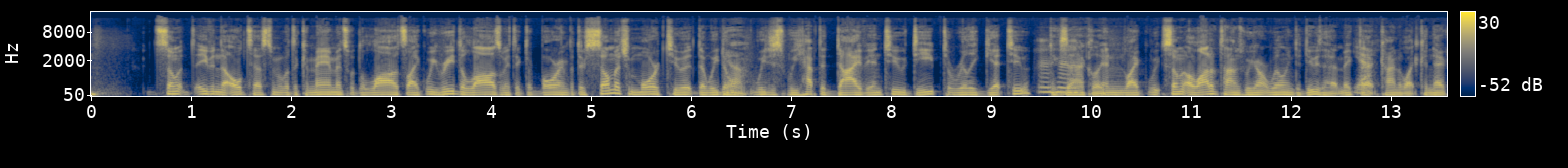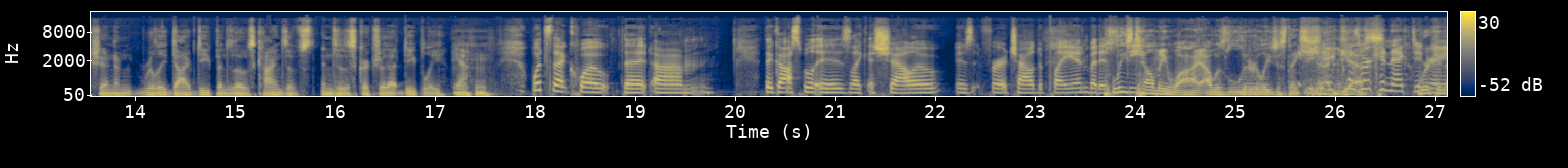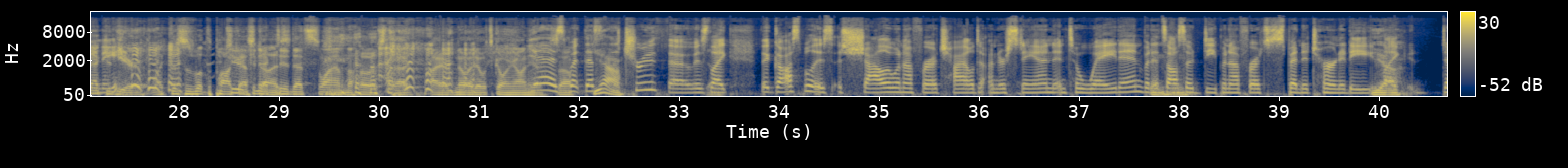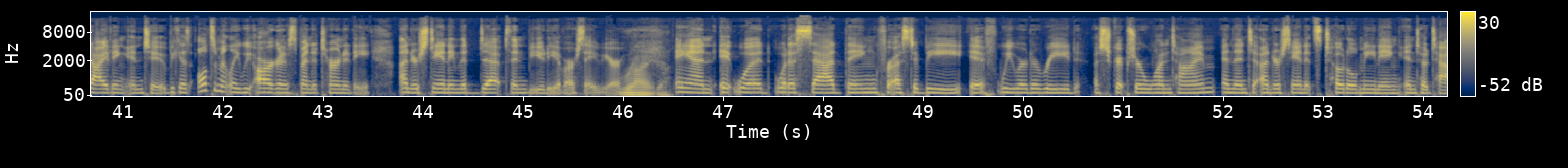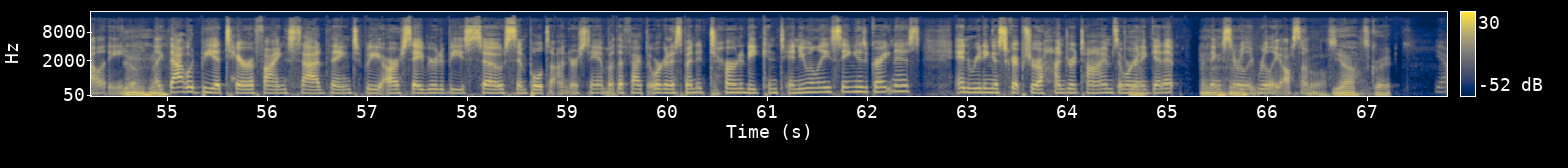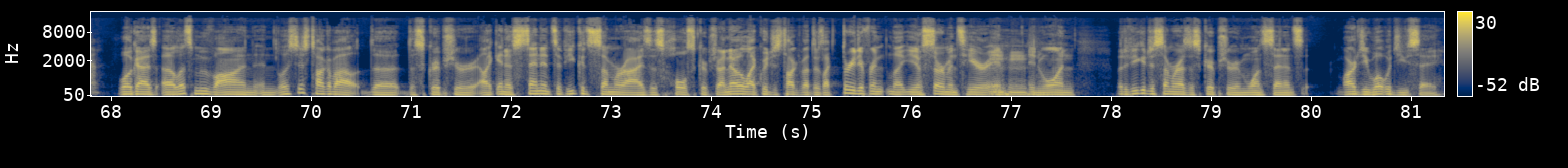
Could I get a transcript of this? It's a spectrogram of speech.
So even the Old Testament with the commandments, with the law, it's like we read the laws and we think they're boring, but there's so much more to it that we don't. Yeah. We just we have to dive into deep to really get to. Exactly. And like we, some, a lot of times we aren't willing to do that, make Yeah. that kind of like connection and really dive deep into those kinds of into the scripture that deeply. Yeah. Mm-hmm. What's that quote that um, the gospel is like a shallow is for a child to play in, but it's Please deep. tell me why. I was literally just thinking that. 'Cause Yes. we're connected, We're connected Randy. here. Like this is what the You're podcast connected. does. That's why I'm the host. I, I have no idea what's going on here. Yes, so. but that's Yeah. the truth, though. Is like the gospel is shallow enough for a child to understand and to wade in, but it's also deep enough for us to spend eternity Mm-hmm. Yeah. like diving into. Because ultimately, we are going to spend eternity understanding the depth and beauty of our Savior. Right. Yeah. And it would, what a sad thing for us to be if we were to read a scripture one time and then to understand its total meaning in totality. Mm-hmm. Like that would be a terrifying, sad thing to be our Savior to be so simple to understand. But the fact that we're going to spend eternity continually seeing His greatness and reading a scripture a hundred times and we're going to get it, I think it's mm-hmm. really, really awesome. Yeah. it's great. Yeah. Well, guys, uh, let's move on and let's just talk about the the scripture. Like in a sentence, if you could summarize this whole scripture. I know, like we just talked about, there's like three different like you know sermons here in in one. But if you could just summarize the scripture in one sentence, Margie, what would you say?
